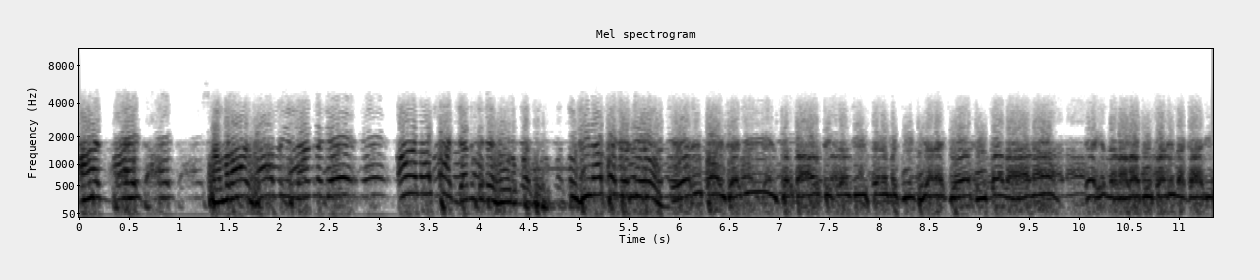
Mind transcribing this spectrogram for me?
ਅੱਜ ਸਮਰਾ ਸਾਹਿਬ ਵੀ ਲੰਘ ਗਏ। ਆ ਨਾ ਭੱਜਣ ਕਿਤੇ ਹੋਰ ਪਾਸੇ ਤੁਸੀਂ ਨਾ ਭੱਜਣ ਦਿਓ। ਮੇਰੀ ਭਾਈ ਸਾਹਿਬ ਜੀ ਸਰਦਾਰ ਬਿਕਰਮਜੀਤ ਸਿੰਘ ਮਜੀਠੀਆ ਨੇ ਜੋ ਬੂਟਾ ਲਾਇਆ ਨਾ ਇਹ ਹਿੱਲਣ ਵਾਲਾ ਬੂਟਾ ਨਹੀਂ ਲੱਗਾ ਜੀ।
